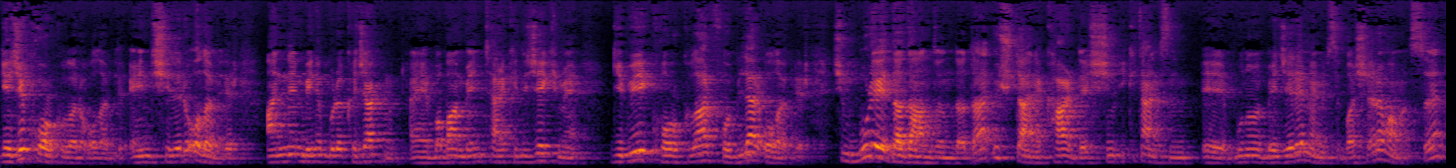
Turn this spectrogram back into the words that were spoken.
gece korkuları olabilir, endişeleri olabilir. Annem beni bırakacak mı? E, babam beni terk edecek mi? Gibi korkular, fobiler olabilir. Şimdi buraya dadandığında da üç tane kardeşin iki tanesinin e, bunu becerememesi, başaramaması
